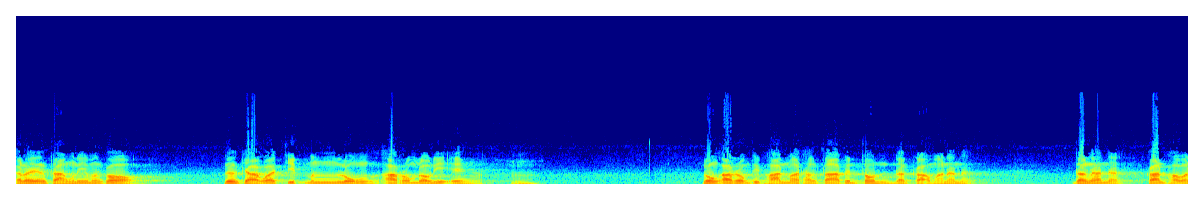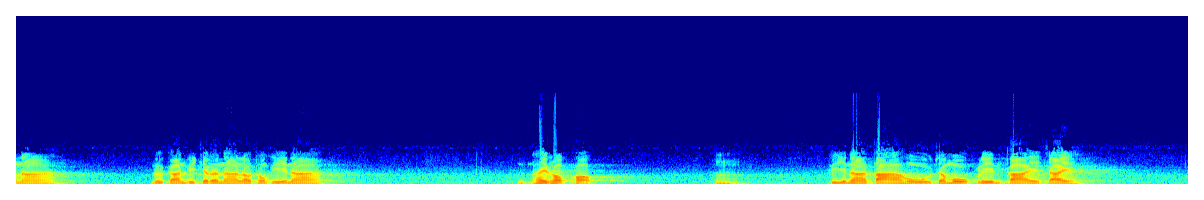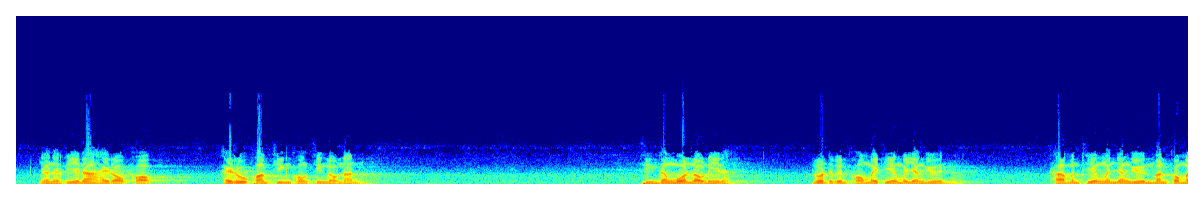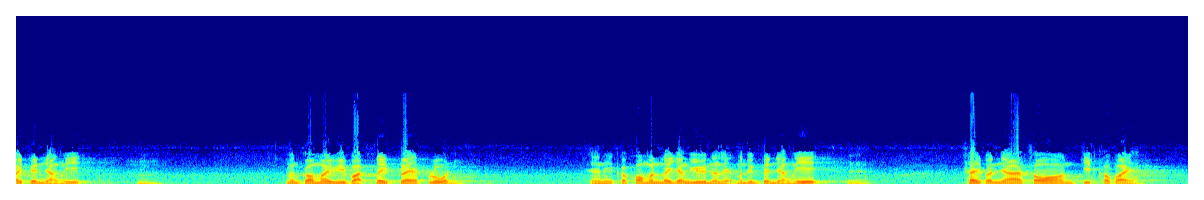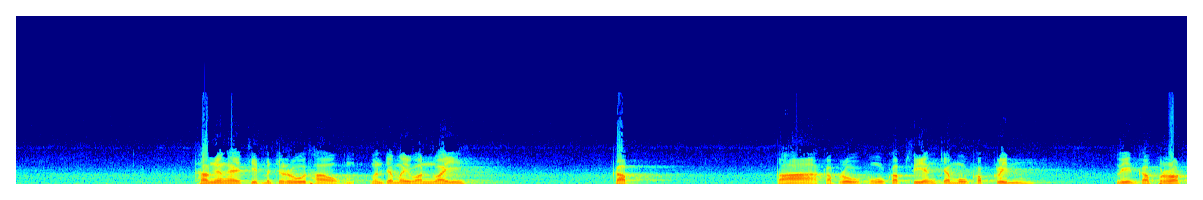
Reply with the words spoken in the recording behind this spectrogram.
อะไรต่างๆนี้มันก็ เนื่องจากว่าจิตมันหลงอารมณ์เหล่านี้เองหลงอารมณ์ที่ผ่านมาทางตาเป็นต้นดังกล่าวมานั่นนะ ดังนั้นนะการภาวนา หรือการพิจารณาเราต้องพิจารณา ให้รอบคอบอพิจารณาตาหูจมูกลิ้นกายใจนี่นะพิจารณาให้รอบคอบ ให้รู้ความจริงของสิ่งเหล่านั้น สิ่งทั้งมวลเหล่านี้นะล้วนแต่เป็นของไม่เที่ยงไม่ยั่งยืนถ้ามันเที่ยงมันยั่งยืน มันก็ไม่เป็นอย่างนี้มันก็ไม่วิบัติไม่แปรปรวนอย่างนี้ก็เพราะมันไม่ยั่งยืนนั่นแหละ มันจึงเป็นอย่างนี้ใช้ปัญญาสอนจิตเข้าไป ทำยังไงจิตมันจะรู้เท่า มันจะไม่วันไหวกับตากับรูปหูกับเสียง จมูกกับกลิ่น ลิ้นกับรส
